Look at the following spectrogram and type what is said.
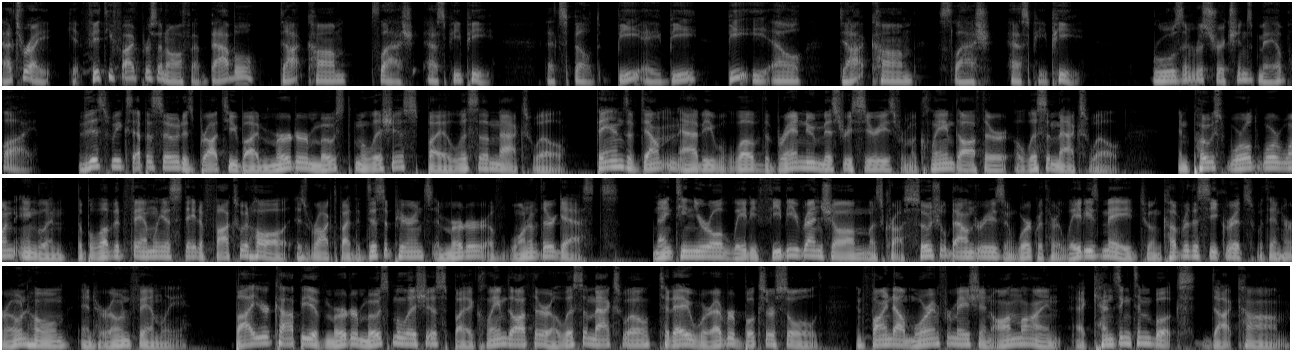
That's right. Get 55% off at babbel.com slash SPP. That's spelled B-A-B-B-E-L dot com slash SPP. Rules and restrictions may apply. This week's episode is brought to you by Murder Most Malicious by Alyssa Maxwell. Fans of Downton Abbey will love the brand new mystery series from acclaimed author Alyssa Maxwell. In post World War I England, the beloved family estate of Foxwood Hall is rocked by the disappearance and murder of one of their guests. 19 year old Lady Phoebe Renshaw must cross social boundaries and work with her lady's maid to uncover the secrets within her own home and her own family. Buy your copy of Murder Most Malicious by acclaimed author Alyssa Maxwell today wherever books are sold, and find out more information online at kensingtonbooks.com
